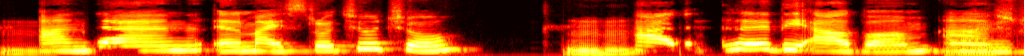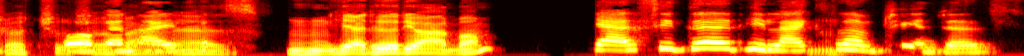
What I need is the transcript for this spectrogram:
Mm-hmm. And then El Maestro Chucho mm-hmm. had heard the album Maestro and Chucho organized. Mm-hmm. He had heard your album? Yes, he did. He likes mm. Love Changes.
